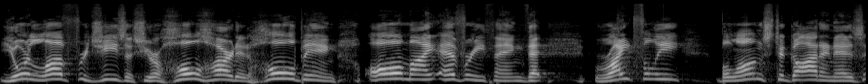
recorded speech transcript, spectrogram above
Your love for Jesus, your wholehearted, whole being, all my everything that rightfully belongs to God and is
